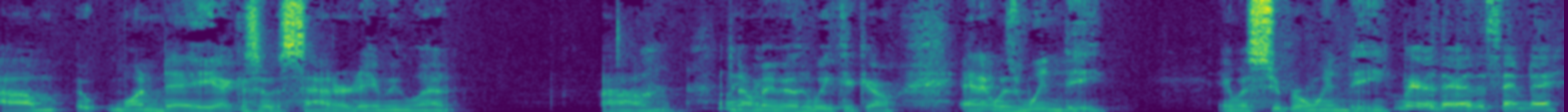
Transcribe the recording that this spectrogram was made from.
um, one day, I guess it was Saturday, we went. Um, no, maybe it was a week ago, and it was windy. It was super windy. We were there the same day.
